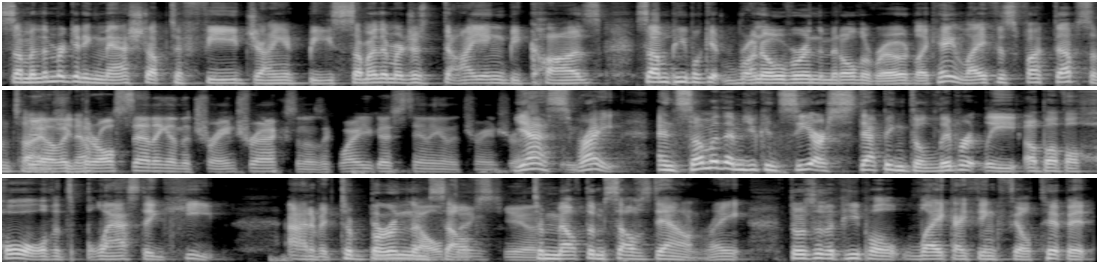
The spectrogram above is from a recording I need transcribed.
Some of them are getting mashed up to feed giant beasts. Some of them are just dying because some people get run over in the middle of the road. Like, hey, life is fucked up sometimes. yeah, like you know? they're all standing on the train tracks, and I was like, "Why are you guys standing on the train tracks?" Yes, please?" right. And some of them you can see are stepping deliberately above a hole that's blasting heat out of it to burn themselves, yeah. to melt themselves down, right? Those are the people like I think Phil Tippett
